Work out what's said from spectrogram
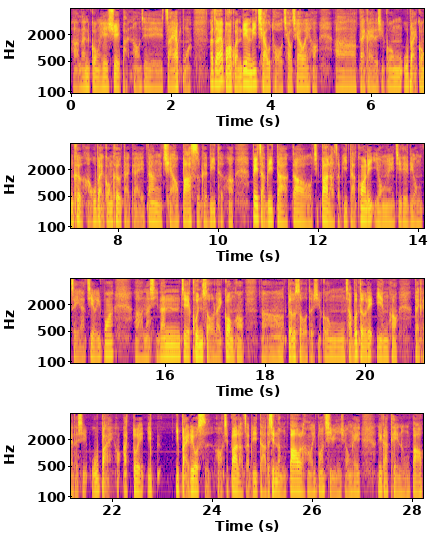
啊，咱讲迄血盘，吼，即个十一半，啊，十一半管定你敲土敲敲的，吼啊，大概就是讲五百公克，吼，五百公克大概会当敲八十个 liter，吼，八十 liter 到一百六十 liter，看你用的即个量济啊，就一般啊，若是咱即个坤数来讲，吼啊，多数就是讲差不多咧用，吼，大概就是五百，吼啊，对一。一百六十，吼，一百六十你打的是两包啦，吼，一般市面上诶，你甲摕两包，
